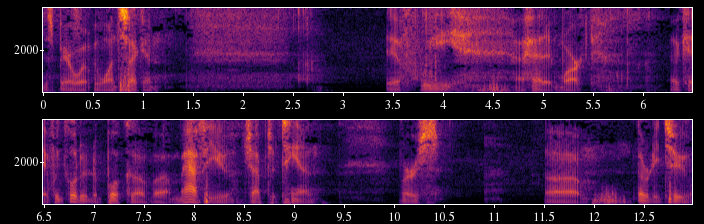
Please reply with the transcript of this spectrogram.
just bear with me one second. If we, I had it marked. Okay, if we go to the book of uh, Matthew, chapter 10, verse uh, 32,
